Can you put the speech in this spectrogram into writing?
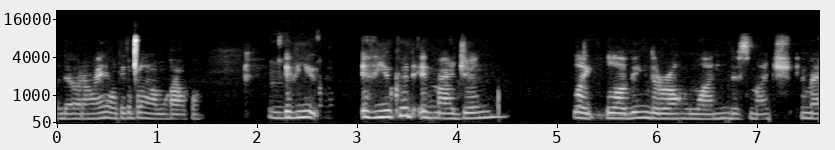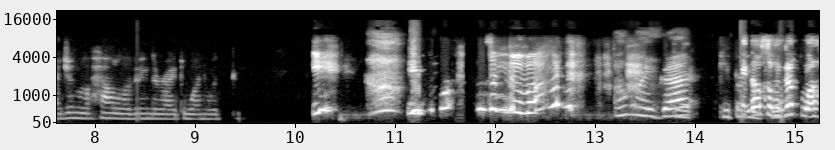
ada orang lain waktu itu pernah ngomong ke aku. Mm. if you if you could imagine like loving the wrong one this much imagine how loving the right one would be. Ih itu sentuh banget. Oh my god. Ya, kita, kita langsung drop loh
